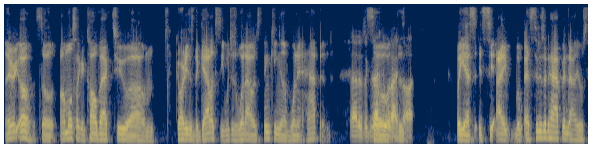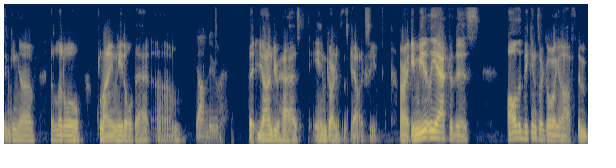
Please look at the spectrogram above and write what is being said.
There you go. So almost like a callback to um, Guardians of the Galaxy, which is what I was thinking of when it happened. That is exactly So what I the- thought. But yes, it's I as soon as it happened, I was thinking of the little flying needle that um, Yondu. that Yondu has in Guardians of the Galaxy. All right, immediately after this, all the beacons are going off. The,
